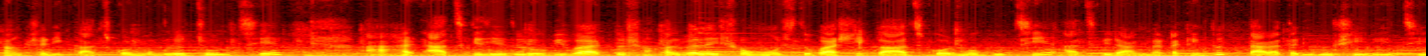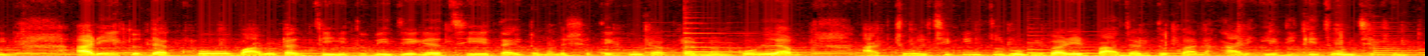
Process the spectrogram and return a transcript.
সাংসারিক কাজকর্মগুলো চলছে। আর আজকে যেহেতু রবিবার, তো সকালবেলায় সমস্ত বাসি কাজকর্ম গুছিয়ে আজকে রান্নাটা কিন্তু তাড়াতাড়ি বসিয়ে দিয়েছি। আর এই তো দেখো, বারোটা যেহেতু বেজে গেছে, তাই তোমাদের সাথে গুড আফটারনুন করলাম। আর চলছে কিন্তু রবিবারের বাজার দোকান আর এদিকে চলছে কিন্তু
